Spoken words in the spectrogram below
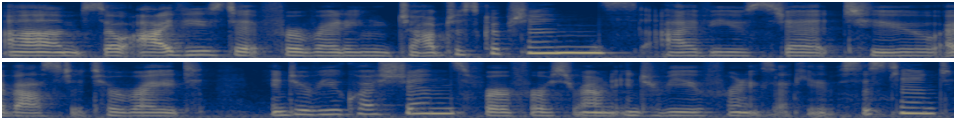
Um, so I've used it for writing job descriptions. I've used it to, I've asked it to write interview questions for a first round interview for an executive assistant.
